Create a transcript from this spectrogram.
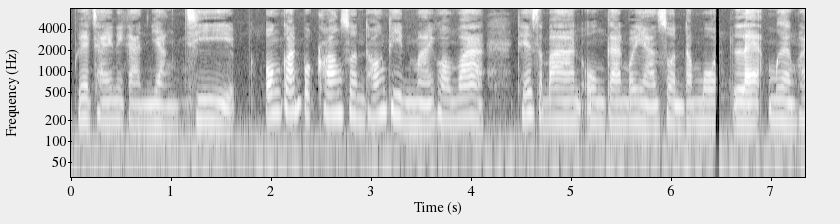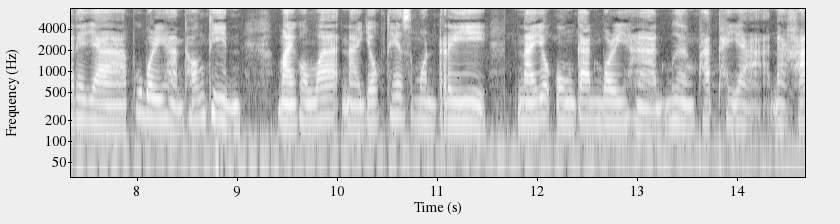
เพื่อใช้ในการยังชีพ องค์กรปกครองส่วนท้องถิ่นหมายความว่า เทศบาล องค์การบริหารส่วนตำบล และเมืองพัทยาผู้บริหารท้องถิ่น หมายความว่านายกเทศมนตรี นายกองค์การบริหารเมืองพัทยานะคะ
